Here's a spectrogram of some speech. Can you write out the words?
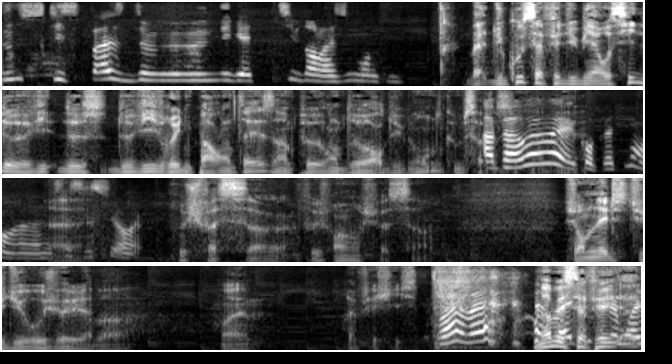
tout ce qui se passe de négatif dans le reste du monde. Bah, du coup, ça fait du bien aussi de, vi- de, de vivre une parenthèse un peu en dehors du monde, comme ça. Ah bah ouais, ouais, complètement, euh, ça c'est sûr. ouais. Faut que je fasse ça. Faut que vraiment que je fasse ça. J'ai emmené le studio, je vais aller là-bas. Ouais. Réfléchisse. Ouais, ouais. Non, mais Bah, ça fait. hein.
